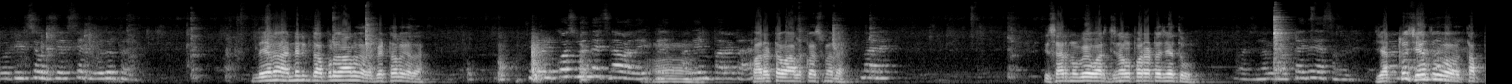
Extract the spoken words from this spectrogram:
ఒకటి ఇడిచి ఒకటి చేస్తే అట్లా కుదురుతుంది. లేదా అన్నిటికి డబ్బులు కావాలి కదా పెట్టాలి కదా. కోసమే పరోటా? వాళ్ళ కోసమేలే. మరి? ఈసారి నువ్వే ఒరిజినల్ పరోటా చేతు ఒరిజినల్ రొట్టె అయితే చేస్తుంది ఎట్లు చేతు తప్ప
